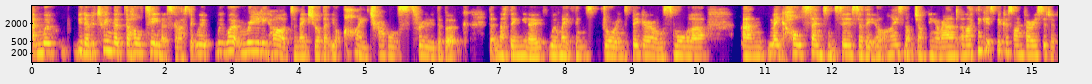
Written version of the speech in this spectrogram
And we're, you know, between the, the whole team at Scholastic, we, we work really hard to make sure that your eye travels through the book, that nothing, you know, we'll make things, drawings bigger or smaller and make whole sentences so that your eye's not jumping around. And I think it's because I'm very sort of,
